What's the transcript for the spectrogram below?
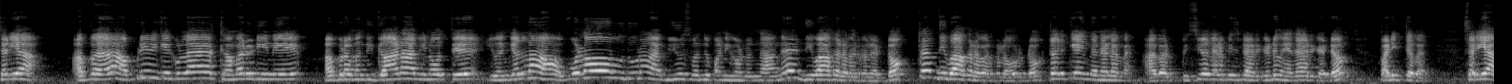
சரியா? அப்ப அப்படி இருக்கக்குள்ள கமருடீனு அப்புறம் வந்து கானா வினோத் இவங்க எல்லாம் அவ்வளவு தூரம் அபியூஸ் வந்து பண்ணி கொண்டிருந்தாங்க திவாகர் அவர்களை. டாக்டர் திவாகர் அவர்களை. ஒரு டாக்டருக்கே இந்த நிலைமை. அவர் பிசியோதெரபிஸ்டா இருக்கட்டும் எதா இருக்கட்டும் படித்தவர். சரியா?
